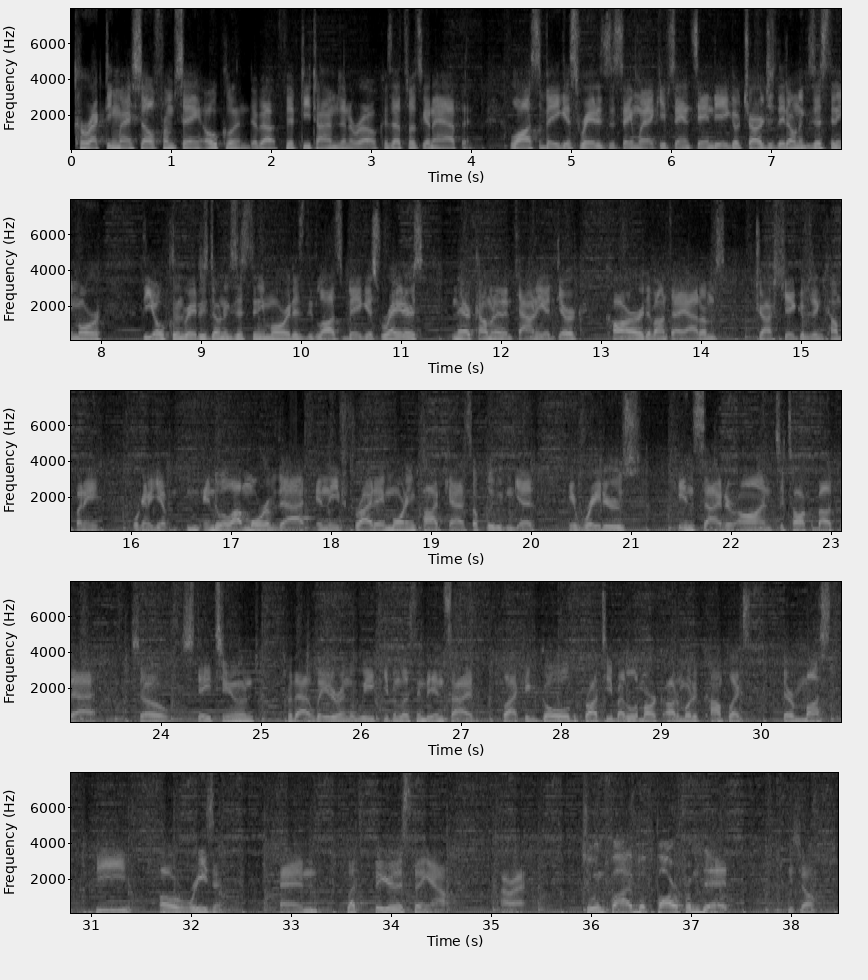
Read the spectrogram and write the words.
correcting myself from saying Oakland about 50 times in a row because that's what's going to happen. Las Vegas Raiders. The same way I keep saying San Diego Chargers, they don't exist anymore. The Oakland Raiders don't exist anymore. It is the Las Vegas Raiders, and they're coming into town. You got Derek Carr, Davante Adams, Josh Jacobs, and company. We're going to get into a lot more of that in the Friday morning podcast. Hopefully, we can get a Raiders insider on to talk about that. So stay tuned for that later in the week. You've been listening to Inside Black and Gold, brought to you by the Lamarque Automotive Complex. There must be a reason and let's figure this thing out. All right. Two and five, but far from dead. Peace out.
